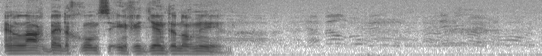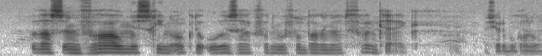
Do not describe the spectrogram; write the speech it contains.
en laag bij de grondse ingrediënten nog meer. Was een vrouw misschien ook de oorzaak van uw verbanning uit Frankrijk, monsieur de Boucalon?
